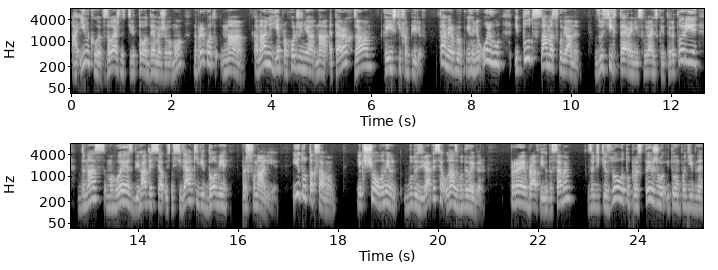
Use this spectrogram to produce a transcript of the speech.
А інколи, в залежності від того, де ми живемо, наприклад, на каналі є проходження на етерах за київських вампірів. Там я робив княгиню Ольгу, і тут саме слов'яни. З усіх теренів слов'янської території до нас могли збігатися усілякі відомі персоналії. І тут так само. Якщо вони будуть з'являтися, у нас буде вибір: прибрати їх до себе завдяки золоту, престижу і тому подібне.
